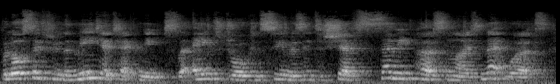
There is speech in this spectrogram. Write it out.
but also through the media techniques that aim to draw consumers into chefs' semi-personalised networks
